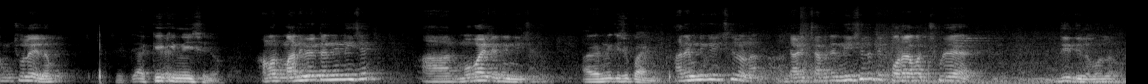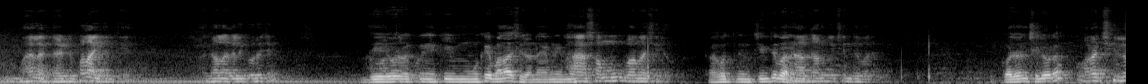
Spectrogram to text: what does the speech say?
আমি চলে এলাম। কি কি নিয়েছিল? আমার মানি ব্যাগটা নিয়ে নিয়েছে আর মোবাইলটা নিয়ে নিয়েছিল। আর এমনি কিছু পায়নি। আর এমনি কিছু ছিল না। গাড়ির চাবিটা নিয়েছিল দিয়ে পরে আবার ছুঁড়ে দিয়ে দিল। বললাম ভালো গাড়িটা পালা এখান থেকে গালাগালি করেছে। দিয়ে ওর কি- মুখে বাঁধা ছিল না এমনি হ্যাঁ সব মুখ বাঁধা ছিল। কাগজ চিনতে পারেন? না কারোকে চিনতে পারেনি। কজন ছিল ওরা? ওরা ছিল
